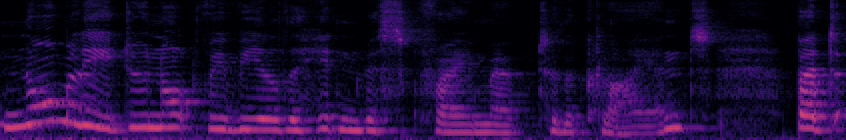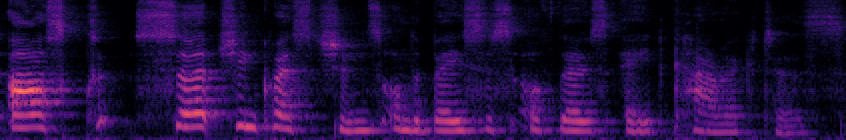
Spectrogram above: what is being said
normally do not reveal the hidden risk framework to the client, but ask searching questions on the basis of those eight characters.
